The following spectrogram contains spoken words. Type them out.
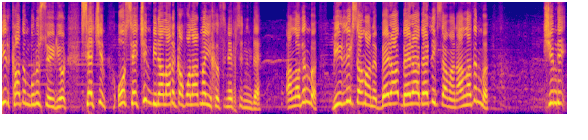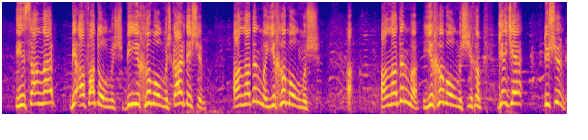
Bir kadın bunu söylüyor. Seçim. O seçim binaları kafalarına yıkılsın hepsinin de. Anladın mı? Birlik zamanı, bera- beraberlik zamanı. Anladın mı? Şimdi insanlar bir afat olmuş, bir yıkım olmuş kardeşim. Anladın mı? Yıkım olmuş. Anladın mı? Yıkım olmuş, yıkım. Gece düşün.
